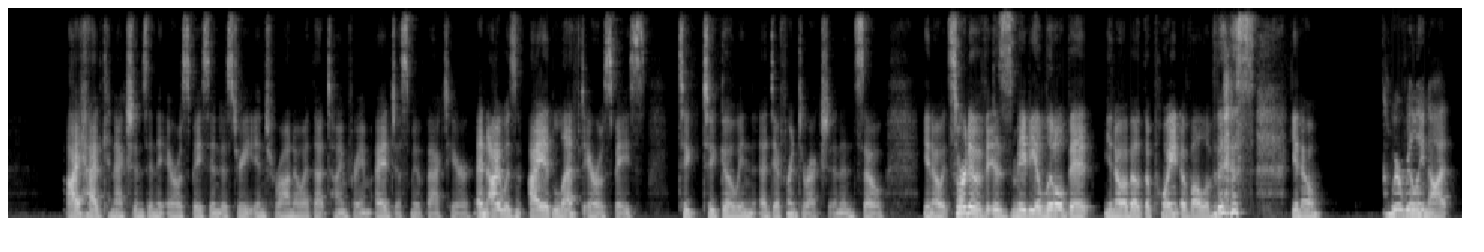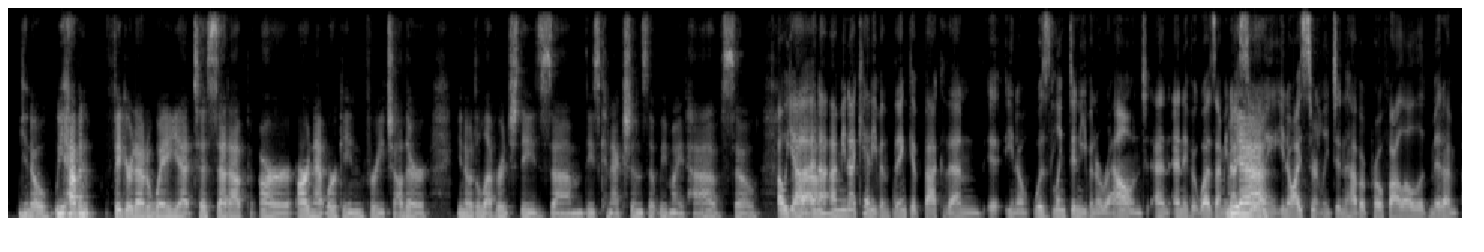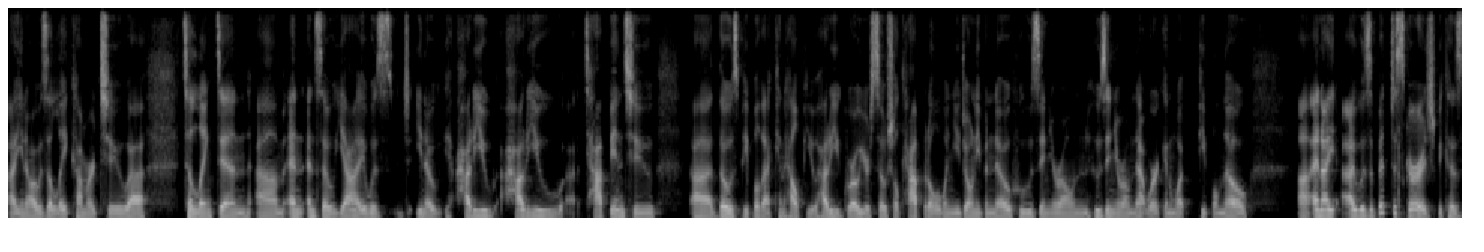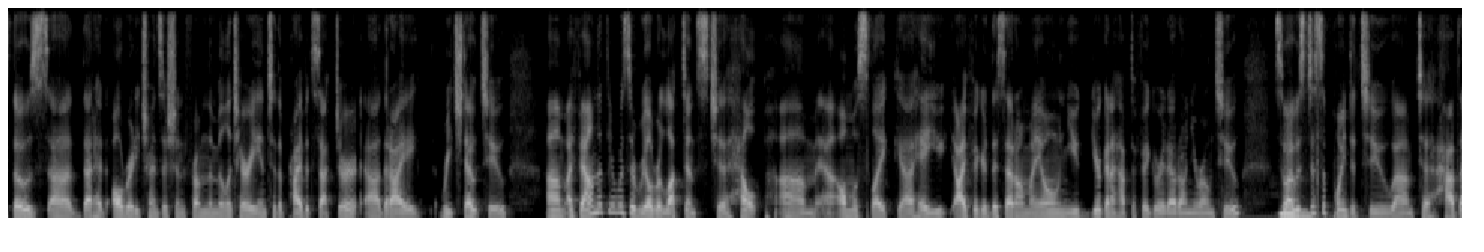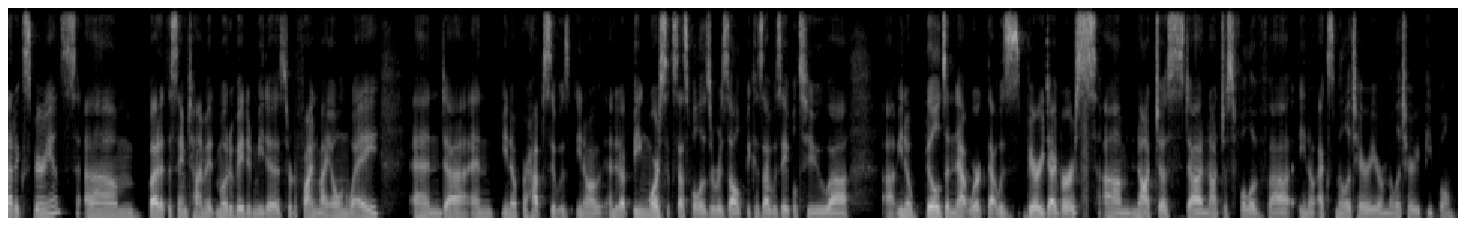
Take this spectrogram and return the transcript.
I had connections in the aerospace industry in Toronto at that time frame. I had just moved back here, and I was I had left aerospace to to go in a different direction, and so you know it sort of is maybe a little bit you know about the point of all of this. You know, we're really not you know we haven't figured out a way yet to set up our our networking for each other you know to leverage these um, these connections that we might have so Oh yeah, and I, I um, mean, I can't even think if back then, it, you know, was LinkedIn even around, and and if it was, I mean, I yeah certainly, you know, I certainly didn't have a profile. I'll admit, I'm, I, you know, I was a latecomer to uh, to LinkedIn, um, and and so yeah, it was, you know, how do you how do you uh, tap into uh, those people that can help you? How do you grow your social capital when you don't even know who's in your own who's in your own network and what people know? Uh, and I, I was a bit discouraged because those uh, that had already transitioned from the military into the private sector uh, that I reached out to, um, I found that there was a real reluctance to help. Um, almost like, uh, hey, you, I figured this out on my own. You, you're going to have to figure it out on your own too. So I was Hmm. disappointed to um, to have that experience, um, but at the same time, it motivated me to sort of find my own way, and uh, and you know perhaps it was you know ended up being more successful as a result because I was able to uh, uh, you know build a network that was very diverse, um, not just uh, not just full of uh, you know ex-military or military people.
